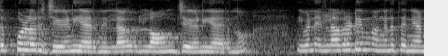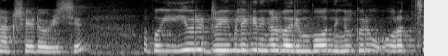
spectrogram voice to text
എളുപ്പമുള്ളൊരു ജേണി ആയിരുന്നില്ല ഒരു ലോങ് ജേണി ആയിരുന്നു. ഇവൻ എല്ലാവരുടെയും അങ്ങനെ തന്നെയാണ് അക്ഷയുടെ ഒഴിച്ച്. അപ്പോൾ ഈ ഒരു ഡ്രീമിലേക്ക് നിങ്ങൾ വരുമ്പോൾ നിങ്ങൾക്കൊരു ഉറച്ച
